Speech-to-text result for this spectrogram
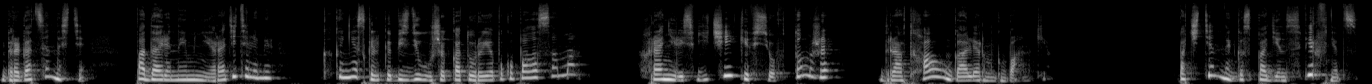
Драгоценности – подаренные мне родителями, как и несколько безделушек, которые я покупала сама, хранились в ячейке все в том же Драфтхау Галернгбанке. Почтенный господин Свирфнец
